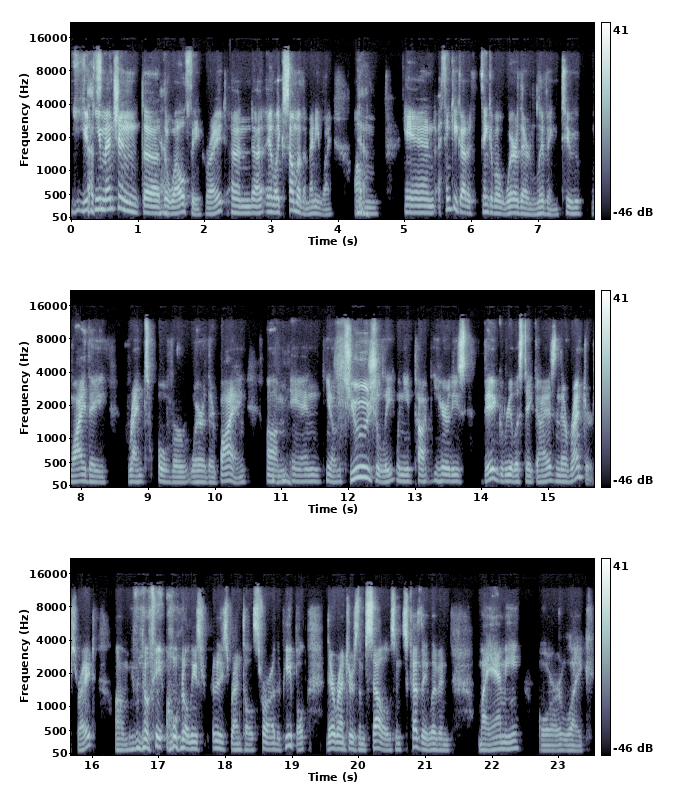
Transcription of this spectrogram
You, you mentioned the yeah. the wealthy, right? And, uh, and like some of them anyway. Um, And I think you got to think about where they're living to why they rent over where they're buying. Um, And you know, it's usually when you talk, you hear these big real estate guys and they're renters, right? Um, even though they own all these these rentals for other people, they're renters themselves, and it's because they live in Miami or like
